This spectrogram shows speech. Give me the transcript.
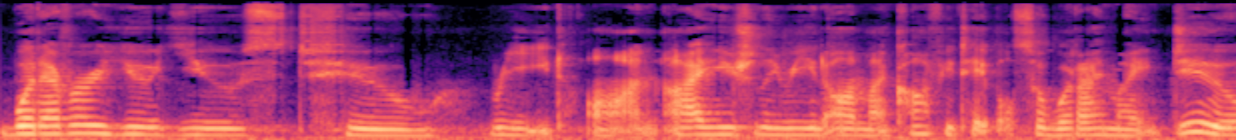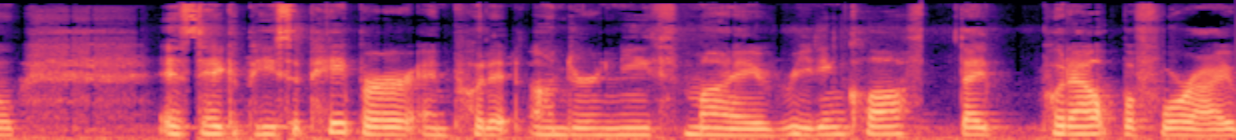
whatever you use to read on. I usually read on my coffee table. So, what I might do is take a piece of paper and put it underneath my reading cloth that I put out before I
